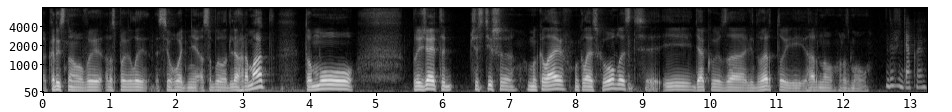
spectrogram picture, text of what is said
е, корисного ви розповіли сьогодні, особливо для громад. Тому приїжджайте частіше в Миколаїв, Миколаївську область, і дякую за відверту і гарну розмову. Дуже дякую.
